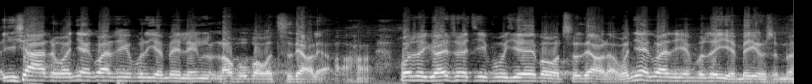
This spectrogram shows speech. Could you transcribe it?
一下子我念观世音菩萨也没灵，老虎把我吃掉了啊，或者元帅吉普鞋把我吃掉了，我念观世音菩萨也没有什么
